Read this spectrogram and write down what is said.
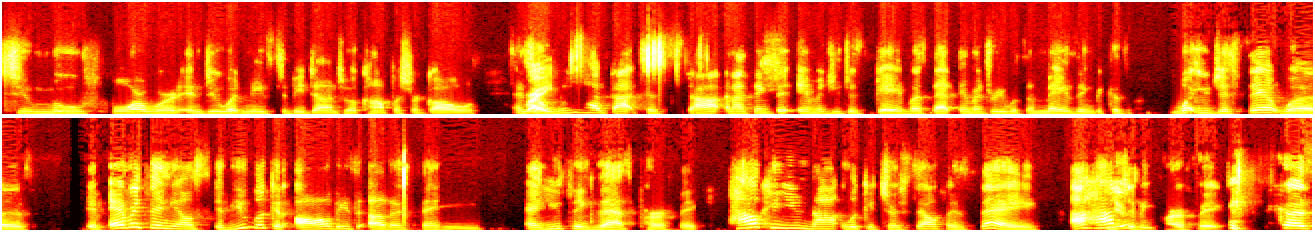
to move forward and do what needs to be done to accomplish your goals. And right. so we have got to stop. And I think the image you just gave us, that imagery was amazing because what you just said was if everything else, if you look at all these other things and you think that's perfect, how can you not look at yourself and say, I have to be perfect because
